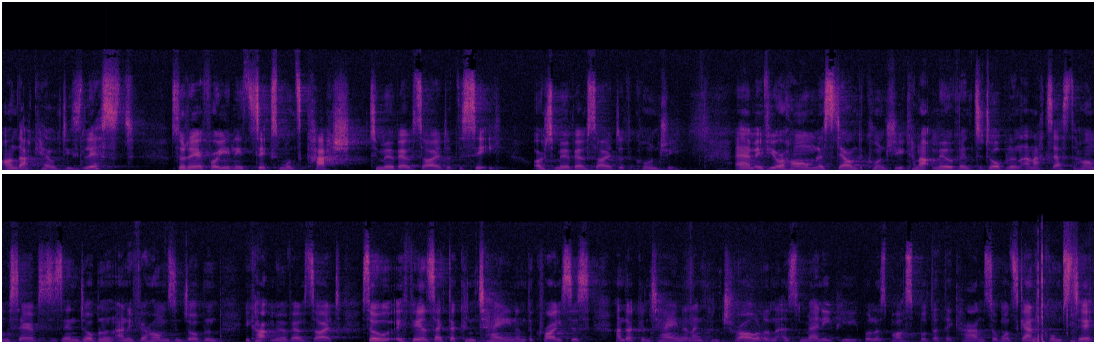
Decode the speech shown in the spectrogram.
on that county's list. So therefore, you need six months cash to move outside of the city or to move outside of the country. Um, if you're homeless down the country, you cannot move into Dublin and access the homeless services in Dublin. And if your home is in Dublin, you can't move outside. So it feels like they're containing the crisis and they're containing and controlling as many people as possible that they can. So once again, it comes to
